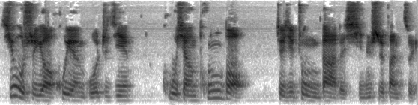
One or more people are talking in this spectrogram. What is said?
就是要会员国之间互相通报这些重大的刑事犯罪。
